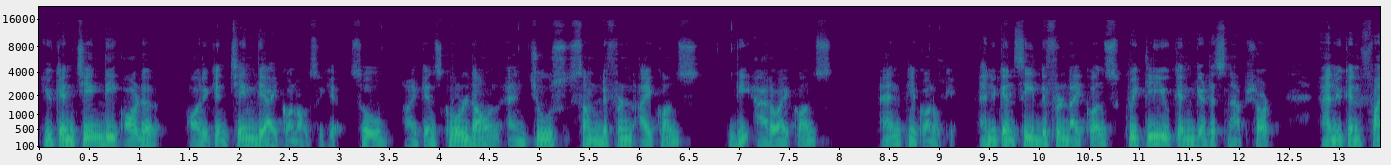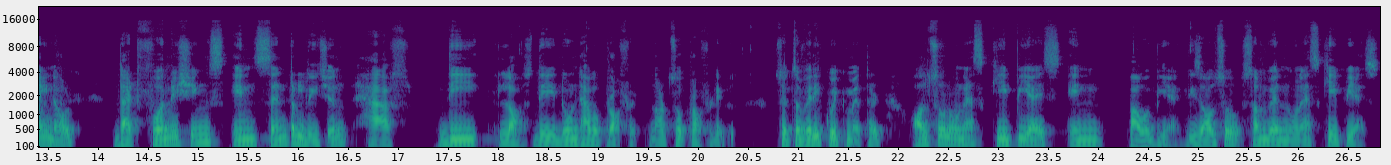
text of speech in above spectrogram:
you can change the order or you can change the icon also here. So i can scroll down and choose some different icons the arrow icons and click on OK. And you can see different icons. Quickly you can get a snapshot and you can find out that furnishings in central region have the loss. They don't have a profit, not so profitable. So it's a very quick method also known as KPIs in Power BI. These also somewhere known as KPIs,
